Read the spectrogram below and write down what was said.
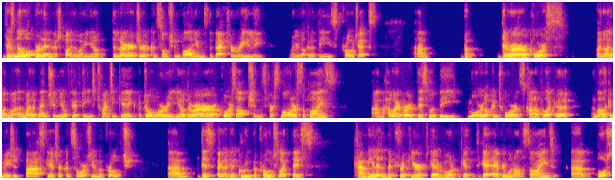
there's no upper limit, by the way. You know, the larger consumption volumes, the better, really, when you're looking at these projects. Um, but there are, of course, I I might, I might have mentioned you know 15 to 20 gig, but don't worry, you know there are of course options for smaller supplies. Um, however, this would be more looking towards kind of like a amalgamated basket or consortium approach. Um, this a, a, group approach like this can be a little bit trickier to get everyone get, to get everyone on side, uh, but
